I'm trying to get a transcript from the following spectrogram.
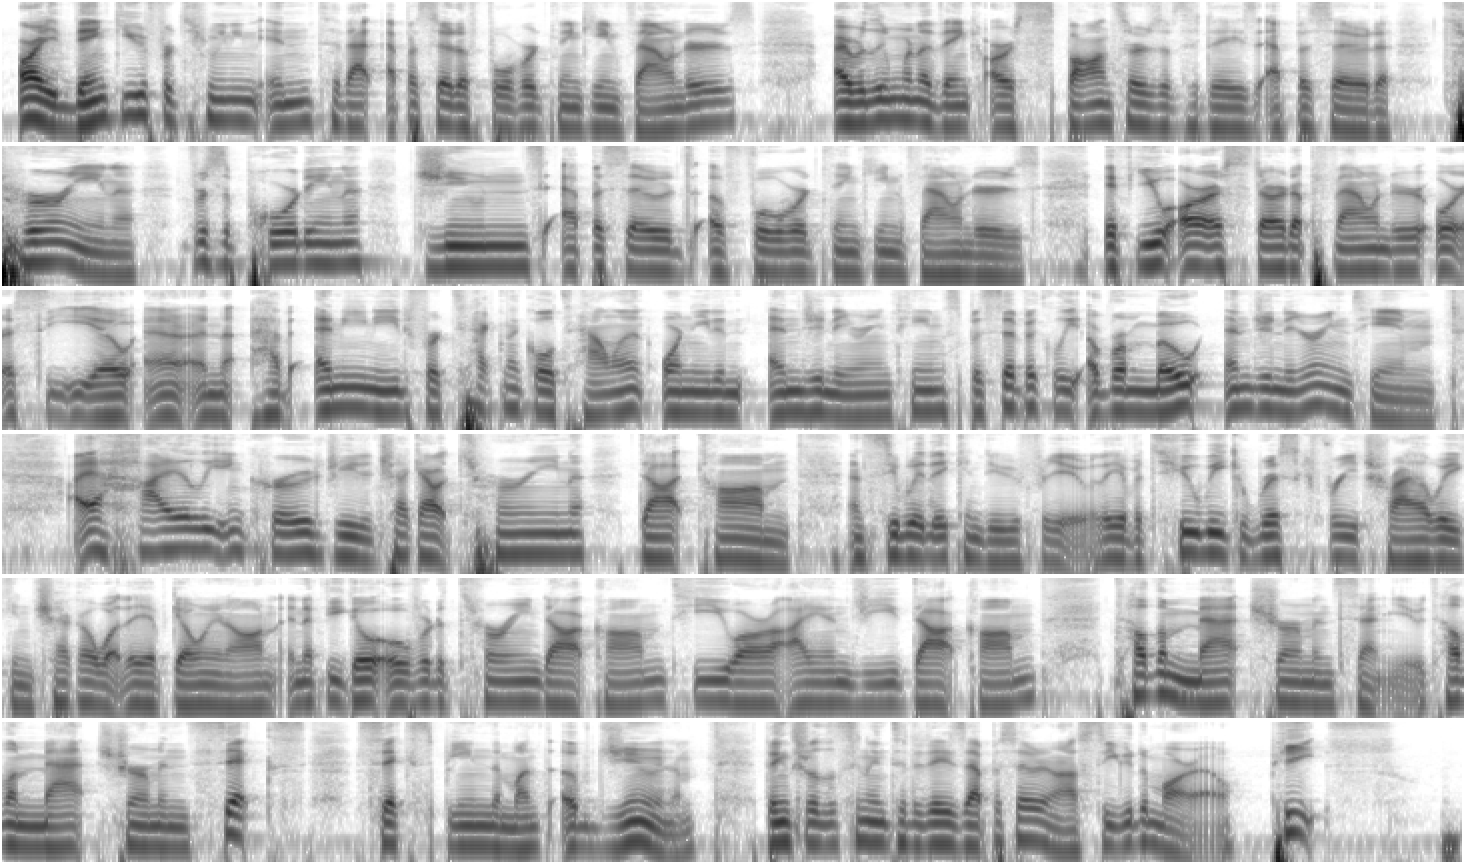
All right, thank you for tuning in to that episode of Forward Thinking Founders. I really want to thank our sponsors of today's episode, Turing, for supporting June's episodes of Forward Thinking Founders. If you are a startup founder or a CEO and have any need for technical talent or need an engineering team, specifically a remote engineering team, I highly encourage you to check out Turing.com and see what they can do for you. They have a two week risk free trial where you can check out what they they have going on. And if you go over to Turing.com, T U R I N G.com, tell them Matt Sherman sent you. Tell them Matt Sherman 6, 6 being the month of June. Thanks for listening to today's episode, and I'll see you tomorrow. Peace.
